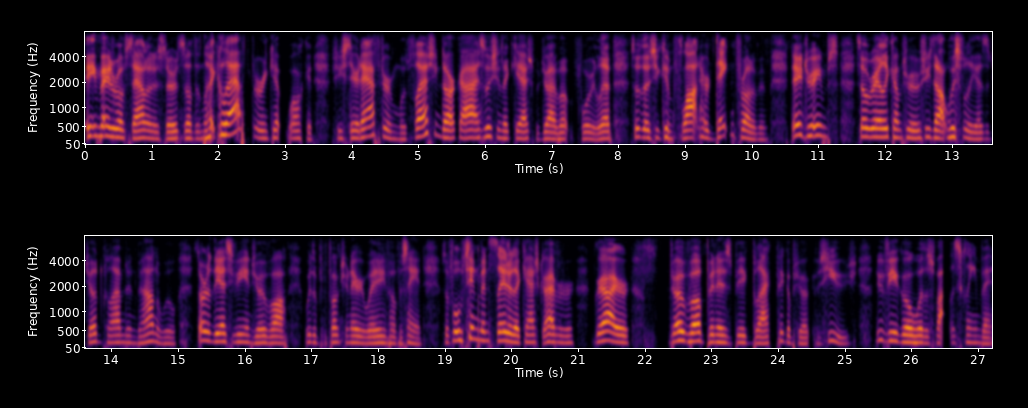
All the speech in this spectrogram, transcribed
He made a rough sound and stirred something like laughter and kept walking. She stared after him with flashing dark eyes, wishing that Cash would drive up before he left so that she could flaunt her date in front of him. Daydreams so rarely come true, she thought wistfully as Judd climbed in behind the wheel, started the SUV, and drove off with a perfunctory wave of his hand. It was a full ten minutes later that Cash driver Grier drove up in his big black pickup truck. It was huge. New vehicle with a spotless clean bed.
